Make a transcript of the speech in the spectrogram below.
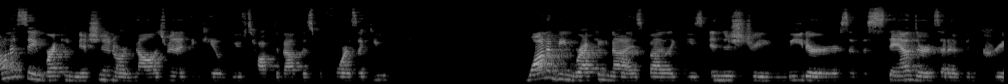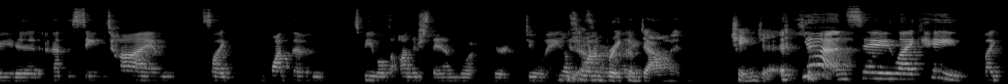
I want to say recognition or acknowledgement. I think Caleb, we've talked about this before. It's like you want to be recognized by like these industry leaders and the standards that have been created, and at the same time, it's like you want them to be able to understand what you're doing. You also Yeah. want to Sort of break them down and change it. yeah, and say like, hey, like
